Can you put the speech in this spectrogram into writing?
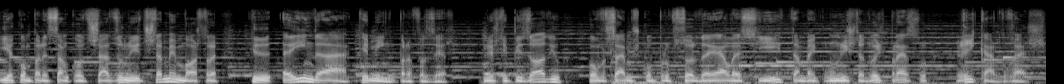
e a comparação com os Estados Unidos também mostra que ainda há caminho para fazer. Neste episódio, conversamos com o professor da LSI, também colunista do Expresso, Ricardo Reis.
